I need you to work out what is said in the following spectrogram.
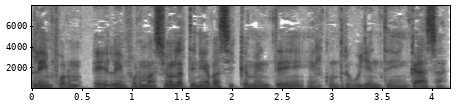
la, eh, la, información la tenía básicamente el contribuyente en casa.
